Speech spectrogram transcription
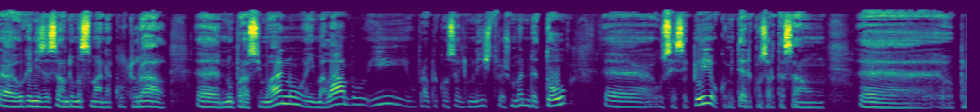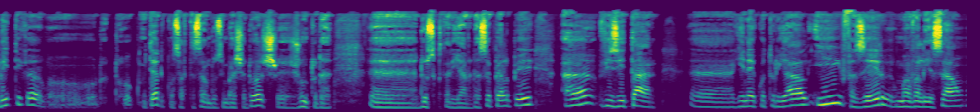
a organização de uma semana cultural eh, no próximo ano em Malabo e o próprio Conselho de Ministros mandatou o CCP, o Comitê de Concertação Política, o Comitê de Concertação dos Embaixadores, junto da, do Secretariado da CPLP, a visitar a Guiné Equatorial e fazer uma avaliação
